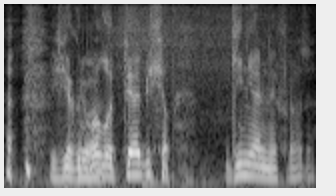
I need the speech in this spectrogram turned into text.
Я говорю. Володь, ты обещал. Гениальная фраза.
